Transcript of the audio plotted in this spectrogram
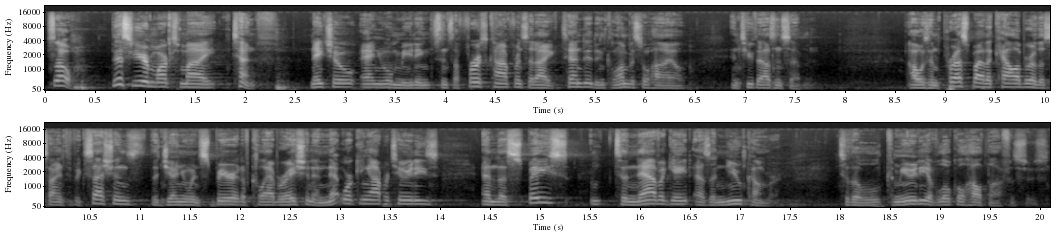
So, this year marks my 10th NACCHO annual meeting since the first conference that I attended in Columbus, Ohio in 2007. I was impressed by the caliber of the scientific sessions, the genuine spirit of collaboration and networking opportunities, and the space to navigate as a newcomer to the community of local health officers.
